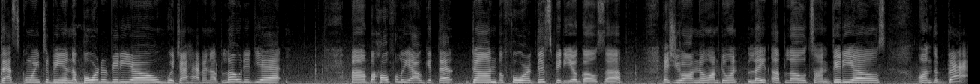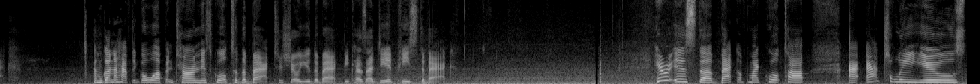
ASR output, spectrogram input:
That's going to be in the border video, which I haven't uploaded yet. Uh, but hopefully I'll get that done before this video goes up. As you all know, I'm doing late uploads on videos. On the back, I'm gonna have to go up and turn this quilt to the back to show you the back because I did piece the back. Here is the back of my quilt top. I actually used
